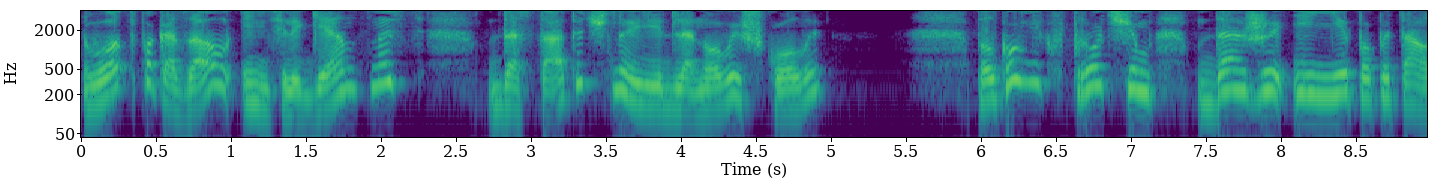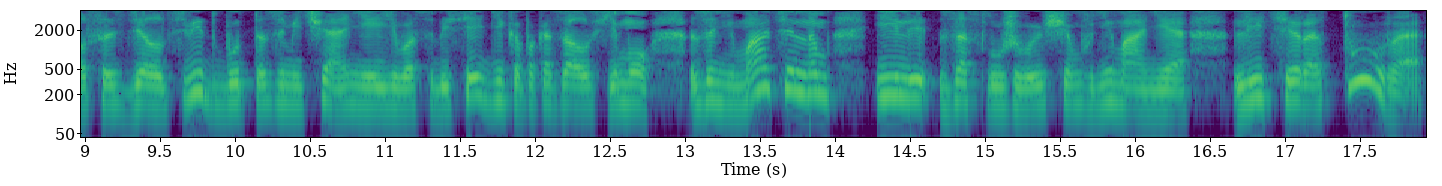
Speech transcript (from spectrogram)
Вот показал интеллигентность, достаточно и для новой школы. Полковник, впрочем, даже и не попытался сделать вид, будто замечание его собеседника показалось ему занимательным или заслуживающим внимания. Литература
